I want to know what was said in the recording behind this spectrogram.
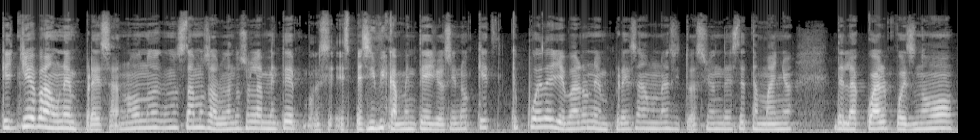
¿Qué lleva a una empresa? No, no, no estamos hablando solamente pues, específicamente de ellos, sino qué, qué puede llevar una empresa a una situación de este tamaño de la cual pues no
